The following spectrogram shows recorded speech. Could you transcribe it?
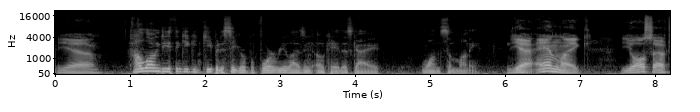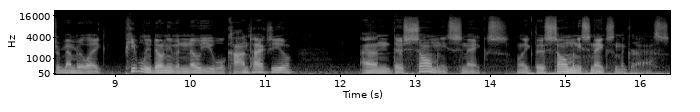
yeah. how long do you think you can keep it a secret before realizing, okay, this guy wants some money? Yeah, and like you also have to remember like people who don't even know you will contact you and there's so many snakes. Like there's so many snakes in the grass.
